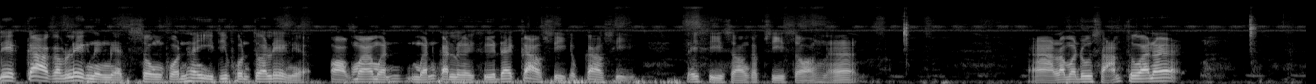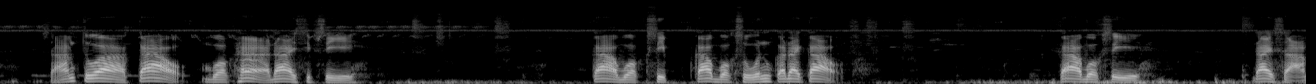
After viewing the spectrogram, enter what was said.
เลขเก้ากับเลขหนึ่งเนี่ย ส่งผลให้อิทธิพลตัวเลขเนี่ย ออกมาเหมือนเหมือนกันเลย คือได้เก้าสี่กับเก้าสี่ได้สี่สองกับสี่สองนะฮะอ่าเรามาดูสามตัวนะสามตัวเก้าบวกห้าได้สิบสี่เก้าบวกสิบเก้าบวกศูนย์ก็ได้เก้าเก้าบวกสี่ได้สาม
